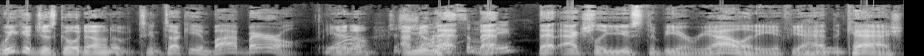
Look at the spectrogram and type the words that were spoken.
we could just go down to Kentucky and buy a barrel. Yeah, you know, I mean that that money. that actually used to be a reality if you had Mm. the cash.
